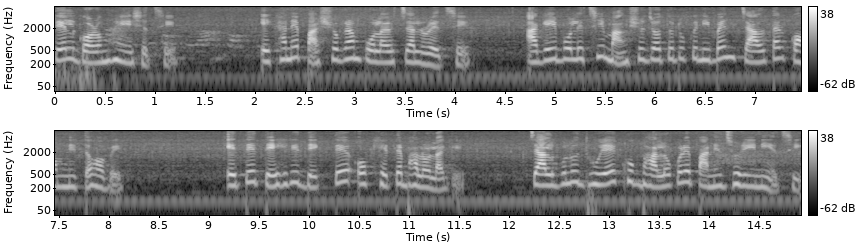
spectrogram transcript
তেল গরম হয়ে এসেছে। এখানে পাঁচশো গ্রাম পোলাও চাল রয়েছে। আগেই বলেছি, মাংস যতটুকু নেবেন, চাল তার কম নিতে হবে। এতে তেহরি দেখতে ও খেতে ভালো লাগে। চালগুলো ধুয়ে খুব ভালো করে পানি ঝরিয়ে নিয়েছি।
